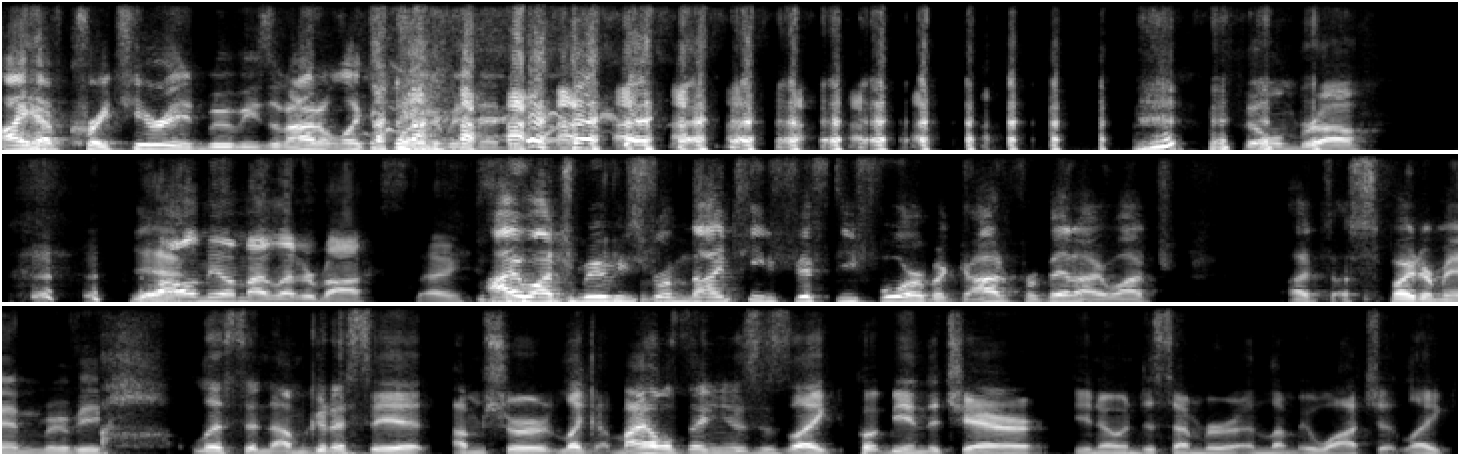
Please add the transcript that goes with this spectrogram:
I have Criterion movies, and I don't like Spider Man anymore. film, bro, Yeah, follow me on my Letterboxd. Thanks. I watch movies from 1954, but God forbid I watch a, a Spider-Man movie. Listen, I'm gonna see it. I'm sure. Like my whole thing is, is like put me in the chair, you know, in December and let me watch it. Like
